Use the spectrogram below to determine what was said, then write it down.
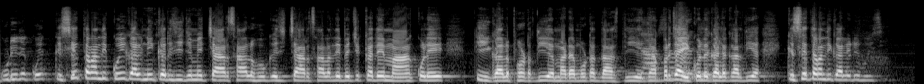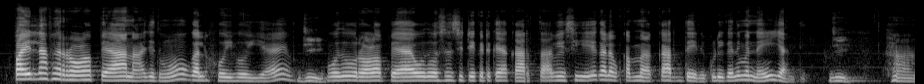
ਕੁੜੀ ਨੇ ਕੋਈ ਕਿਸੇ ਤਰ੍ਹਾਂ ਦੀ ਕੋਈ ਗੱਲ ਨਹੀਂ ਕਰੀ ਸੀ ਜਿਵੇਂ 4 ਸਾਲ ਹੋ ਗਏ ਸੀ 4 ਸਾਲਾਂ ਦੇ ਵਿੱਚ ਕਦੇ ਮਾਂ ਕੋਲੇ ਧੀ ਗੱਲ ਫੁੱਟਦੀ ਹੈ ਮਾੜਾ ਮੋਟਾ ਦੱਸਦੀ ਹੈ ਜਾਂ ਭਰਜਾਈ ਕੋਲੇ ਗੱਲ ਕਰਦੀ ਹੈ ਕਿਸੇ ਤਰ੍ਹਾਂ ਦੀ ਗੱਲ ਨਹੀਂ ਹੋਈ ਸੀ? ਪਹਿਲਾਂ ਫਿਰ ਰੌਲਾ ਪਿਆ ਨਾ ਜਦੋਂ ਉਹ ਗੱਲ ਹੋਈ ਹੋਈ ਹੈ। ਉਦੋਂ ਰੌਲਾ ਪਿਆ ਉਦੋਂ ਅਸੀਂ ਟਿਕਟ ਕਿਆ ਕਰਤਾ ਵੀ ਅਸੀਂ ਇਹ ਗੱਲ ਕੰਮ ਕਰਦੇ ਨਹੀਂ ਕੁੜੀ ਕਹਿੰਦੀ ਮੈਂ ਨਹੀਂ ਜਾਂਦੀ। ਜੀ। ਹਾਂ।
